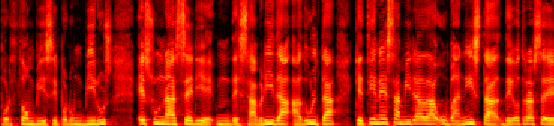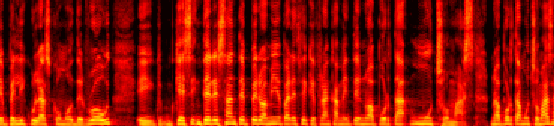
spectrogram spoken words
por zombies y por un virus. Es una serie de Sabrina adulta, que tiene esa mirada humanista de otras eh, películas como The Road, eh, que es interesante, pero a mí me parece que francamente no aporta mucho más. No aporta mucho más,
